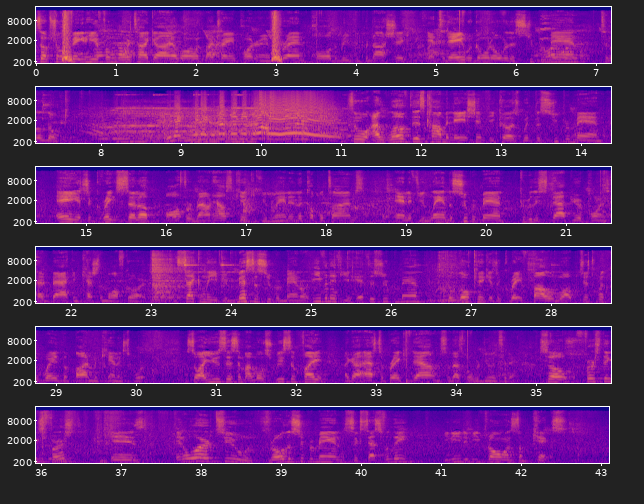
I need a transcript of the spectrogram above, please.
What's up, Sean Fagan here from Muay Thai Guy, along with my training partner and friend, Paul the Reaper Banasiak. And today we're going over the Superman to the low kick. So I love this combination because with the Superman, A, it's a great setup off a roundhouse kick if you land it a couple times. And if you land the Superman, can really snap your opponent's head back and catch them off guard. And secondly, if you miss the Superman, or even if you hit the Superman, the low kick is a great follow-up just with the way the body mechanics work. So I used this in my most recent fight. I got asked to break it down, so that's what we're doing today. So first things first is in order to throw the Superman successfully, you need to be throwing some kicks.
